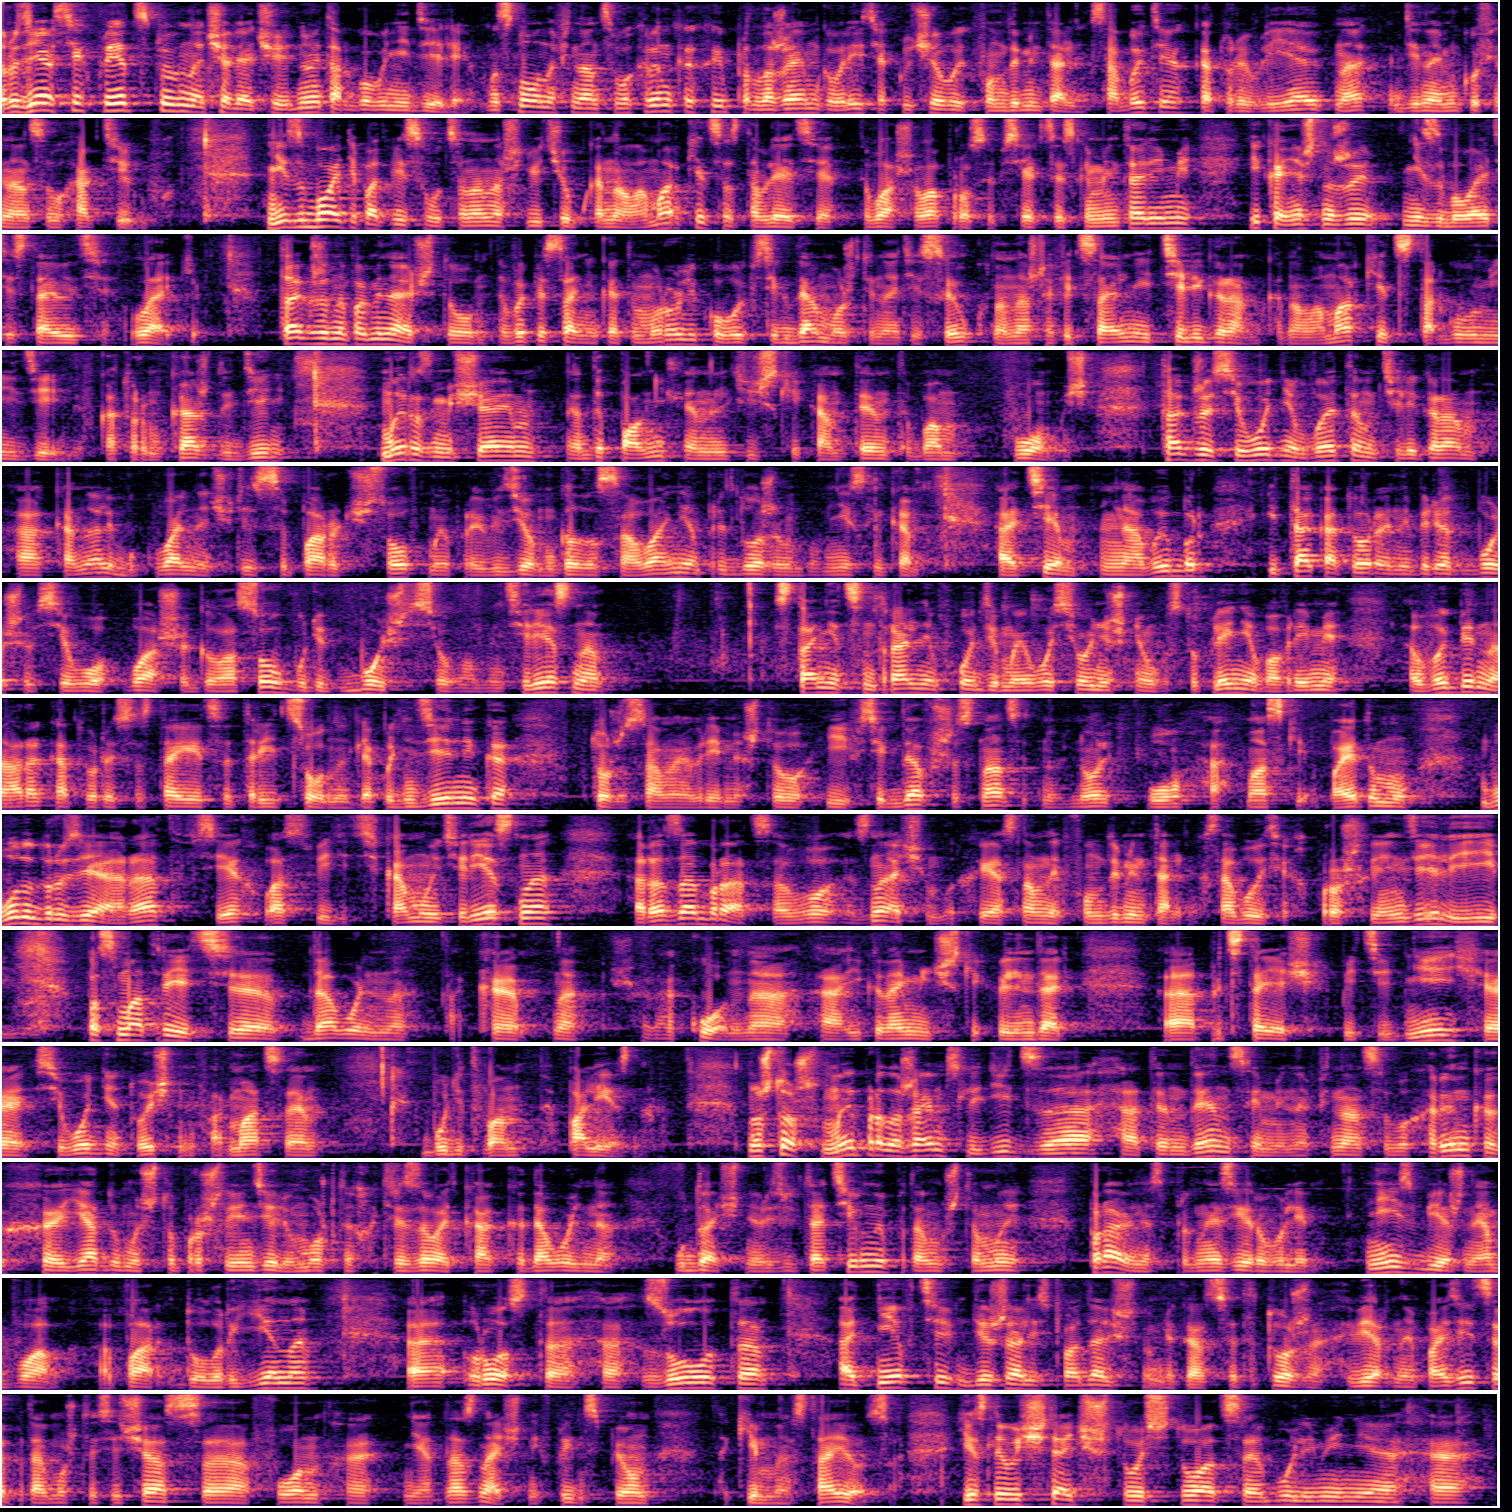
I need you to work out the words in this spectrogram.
Друзья, всех приветствую в начале очередной торговой недели. Мы снова на финансовых рынках и продолжаем говорить о ключевых фундаментальных событиях, которые влияют на динамику финансовых активов. Не забывайте подписываться на наш YouTube канал Амаркет, оставляйте ваши вопросы в секции с комментариями и, конечно же, не забывайте ставить лайки. Также напоминаю, что в описании к этому ролику вы всегда можете найти ссылку на наш официальный телеграм-канал Амаркет с торговыми идеями, в котором каждый день мы размещаем дополнительный аналитический контент вам помощь. Также сегодня в этом телеграм канале буквально через пару часов мы проведем голосование, предложим вам несколько а, тем на выбор. И та, которая наберет больше всего ваших голосов, будет больше всего вам интересно, станет центральным в ходе моего сегодняшнего выступления во время вебинара, который состоится традиционно для понедельника, в то же самое время, что и всегда в 16.00 по Москве. Поэтому буду, друзья, рад всех вас видеть. Кому интересно разобраться в значимых и основных фундаментальных событиях прошлой недели и посмотреть э, довольно так э, широко на э, экономический календарь предстоящих пяти дней, сегодня точная информация будет вам полезна. Ну что ж, мы продолжаем следить за а, тенденциями на финансовых рынках. Я думаю, что прошлую неделю можно характеризовать как довольно удачную, результативную, потому что мы правильно спрогнозировали неизбежный обвал пары доллар-иена, а, роста а, золота от нефти держались подальше. Но, мне кажется, это тоже верная позиция, потому что сейчас фон неоднозначный. В принципе, он таким и остается. Если вы считаете, что ситуация более-менее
